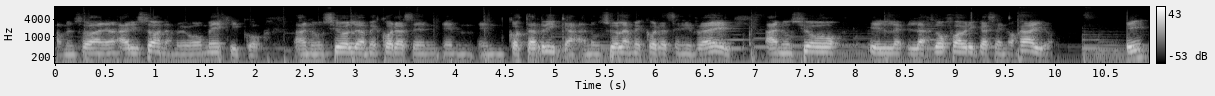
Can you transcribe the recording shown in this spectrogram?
Anunció Arizona, Nuevo México, anunció las mejoras en, Costa Rica, anunció las mejoras en Israel, anunció las dos fábricas en Ohio. Eh,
